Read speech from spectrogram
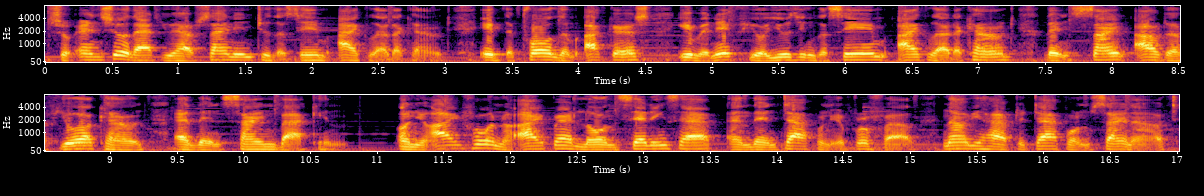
so ensure that you have signed into the same iCloud account. If the problem occurs, even if you're using the same iCloud account, then sign out of your account and then sign back in on your iPhone or iPad launch settings app and then tap on your profile. Now you have to tap on sign out.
